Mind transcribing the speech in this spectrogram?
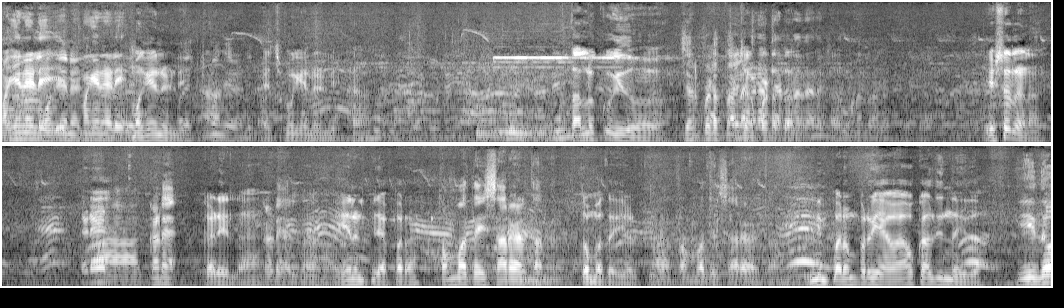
ಮಗನಹಳ್ಳಿ ಮಗನಹಳ್ಳಿ. ಮಗೇನಹಳ್ಳಿ. ಎಚ್ ಮಗೇನಹಳ್ಳಿ. ತಾಲೂಕು ಇದು ಚರ್ಪಡ ಚರ್ಪಡ ತಾಲೂಕು. ಎಷ್ಟಲ್ಲ ಅಣ್ಣ ಕಡೆ ಕಡೆ. ಇಲ್ಲ? ಕಡೆ ಇಲ್ಲ. ಹಾಂ ಏನು ಹೇಳ್ತೀರಿ ವ್ಯಾಪಾರ? ತೊಂಬತ್ತೈದು ಸಾವಿರ ಹೇಳ್ತಾನೆ. ತೊಂಬತ್ತೈದು ಹೇಳ್ತೀವಿ ಹಾ, ತೊಂಬತ್ತೈದು ಸಾವಿರ ಹೇಳ್ತಾನೆ. ನಿಮ್ಮ ಪರಂಪರೆ ಯಾವ ಯಾವ ಕಾಲದಿಂದ ಇದು? ಇದು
